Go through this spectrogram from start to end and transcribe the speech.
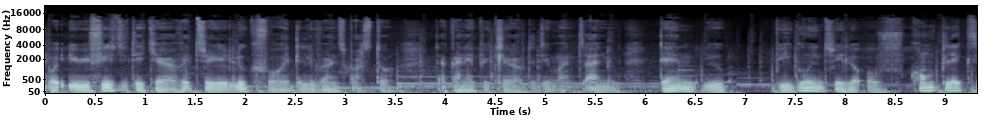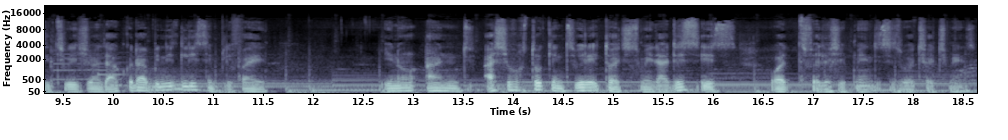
but you refuse to take care of it. So you look for a deliverance pastor that can help you clear of the demons. And then you you go into a lot of complex situations that could have been easily simplified you know. And as she was talking, it really touched me that this is what fellowship means. This is what church means.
